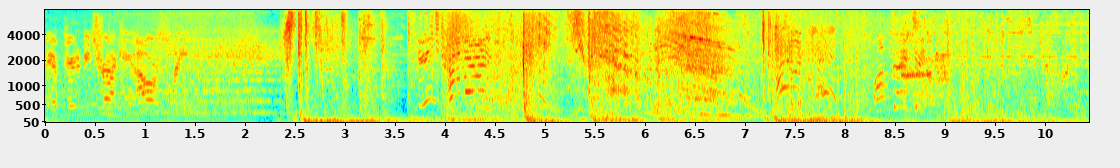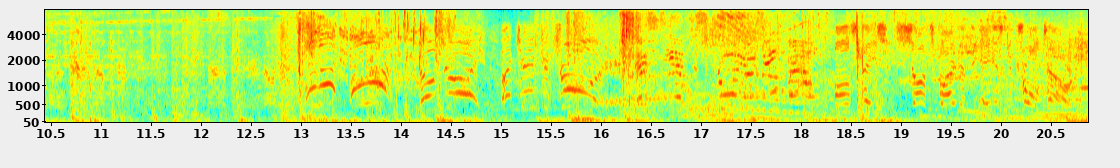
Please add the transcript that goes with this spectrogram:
They appear to be tracking our fleet. Incoming! I'll take it! Shots at the Aegis control tower.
